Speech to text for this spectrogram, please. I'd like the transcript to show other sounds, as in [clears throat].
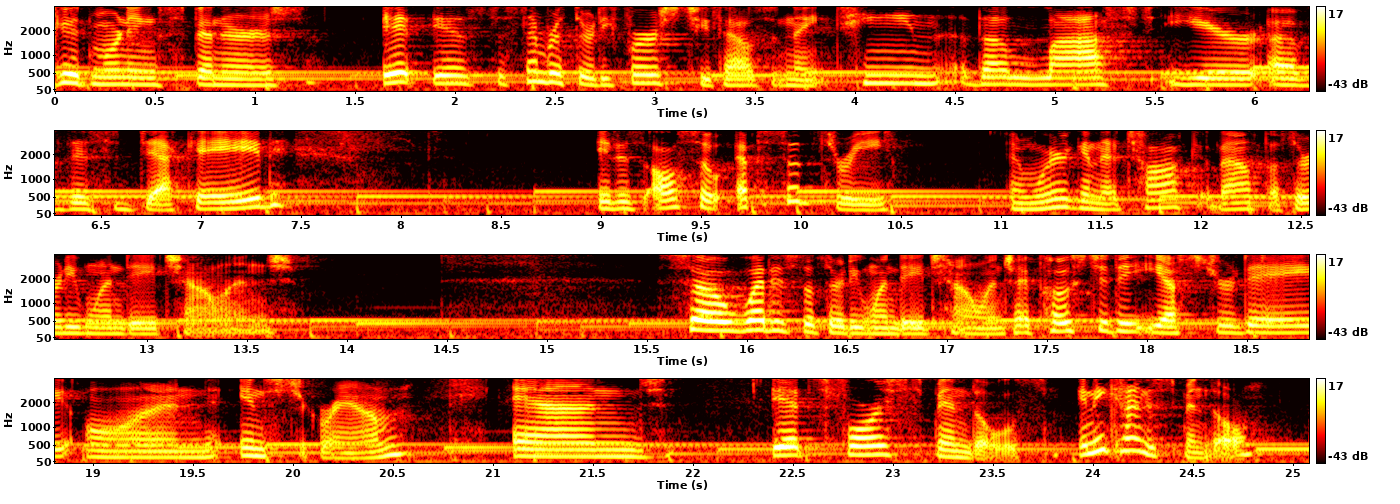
Good morning, spinners. It is December 31st, 2019, the last year of this decade. It is also episode three, and we're going to talk about the 31 day challenge. So, what is the 31 day challenge? I posted it yesterday on Instagram, and it's for spindles, any kind of spindle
